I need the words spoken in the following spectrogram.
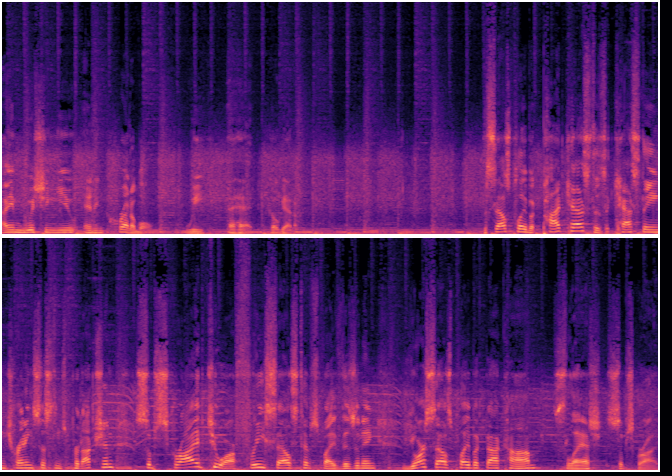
I am wishing you an incredible week ahead. Go get them the Sales Playbook podcast is a Castain Training Systems production. Subscribe to our free sales tips by visiting yoursalesplaybook.com slash subscribe.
